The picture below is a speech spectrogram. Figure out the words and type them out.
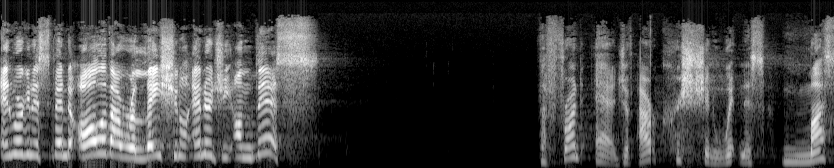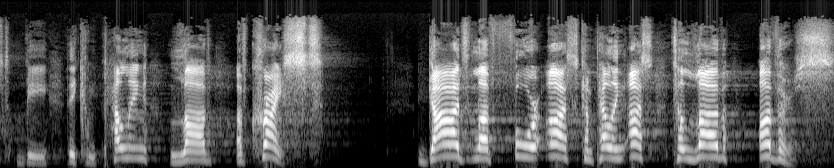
And we're going to spend all of our relational energy on this. The front edge of our Christian witness must be the compelling love of Christ. God's love for us, compelling us to love others.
